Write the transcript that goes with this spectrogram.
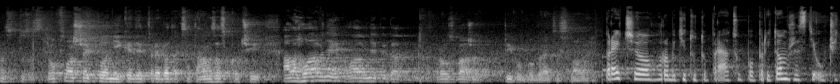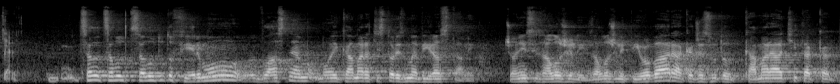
tam sa to zase do flašek plní, keď je treba, tak sa tam zaskočí. Ale hlavne, hlavne teda rozváža pivo po Bratislave. Prečo robíte túto prácu popri tom, že ste učiteľ? Celú, celú, celú túto firmu vlastne moji kamaráti, s ktorí sme vyrastali. Čo oni si založili? Založili pivovar a keďže sú to kamaráti, tak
